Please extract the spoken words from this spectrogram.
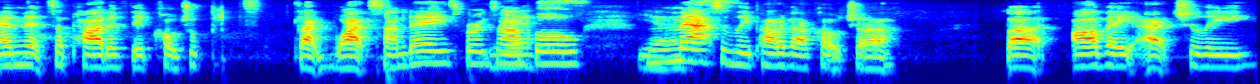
and that's a part of their cultural, like White Sundays, for example, Yes. Yes. massively part of our culture. But are they actually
